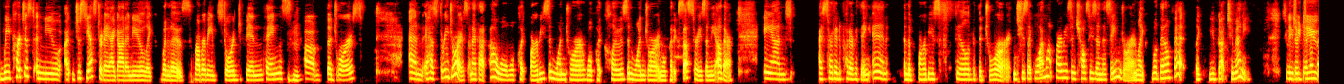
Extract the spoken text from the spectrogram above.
We purchased a new, uh, just yesterday, I got a new, like one of those Rubbermaid storage bin things, Mhm. um, the drawers. And it has three drawers. And I thought, oh, well, we'll put Barbies in one drawer, we'll put clothes in one drawer, and we'll put accessories in the other. And I started to put everything in, and the Barbies filled the drawer. And she's like, well, I want Barbies and Chelsea's in the same drawer. I'm like, well, they don't fit. Like, you've got too many. So Did you do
